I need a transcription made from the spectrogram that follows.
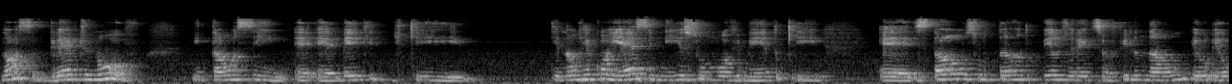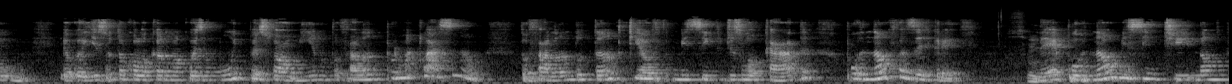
nossa, greve de novo. Então, assim, é, é meio que, que, que não reconhece nisso um movimento que é, estamos lutando pelo direito do seu filho. Não, eu, eu, eu isso eu estou colocando uma coisa muito pessoal minha, não estou falando por uma classe, não. Estou falando do tanto que eu me sinto deslocada por não fazer greve. Sim. Né? Por não me sentir, não,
